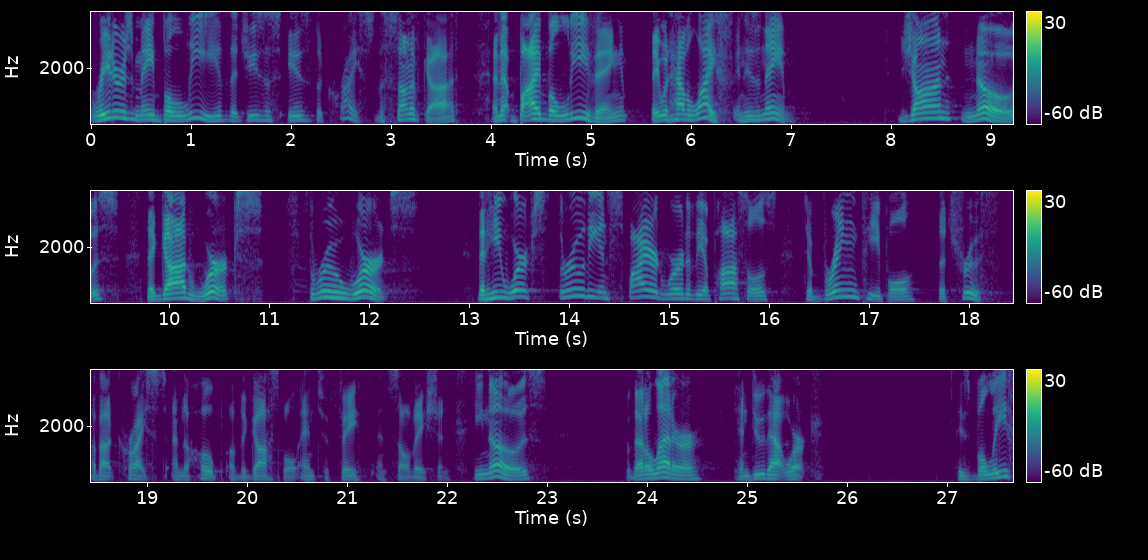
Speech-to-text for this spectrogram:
readers may believe that Jesus is the Christ, the Son of God, and that by believing they would have life in his name. John knows that God works through words that he works through the inspired word of the apostles to bring people the truth about Christ and the hope of the gospel and to faith and salvation. He knows that a letter can do that work. His belief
